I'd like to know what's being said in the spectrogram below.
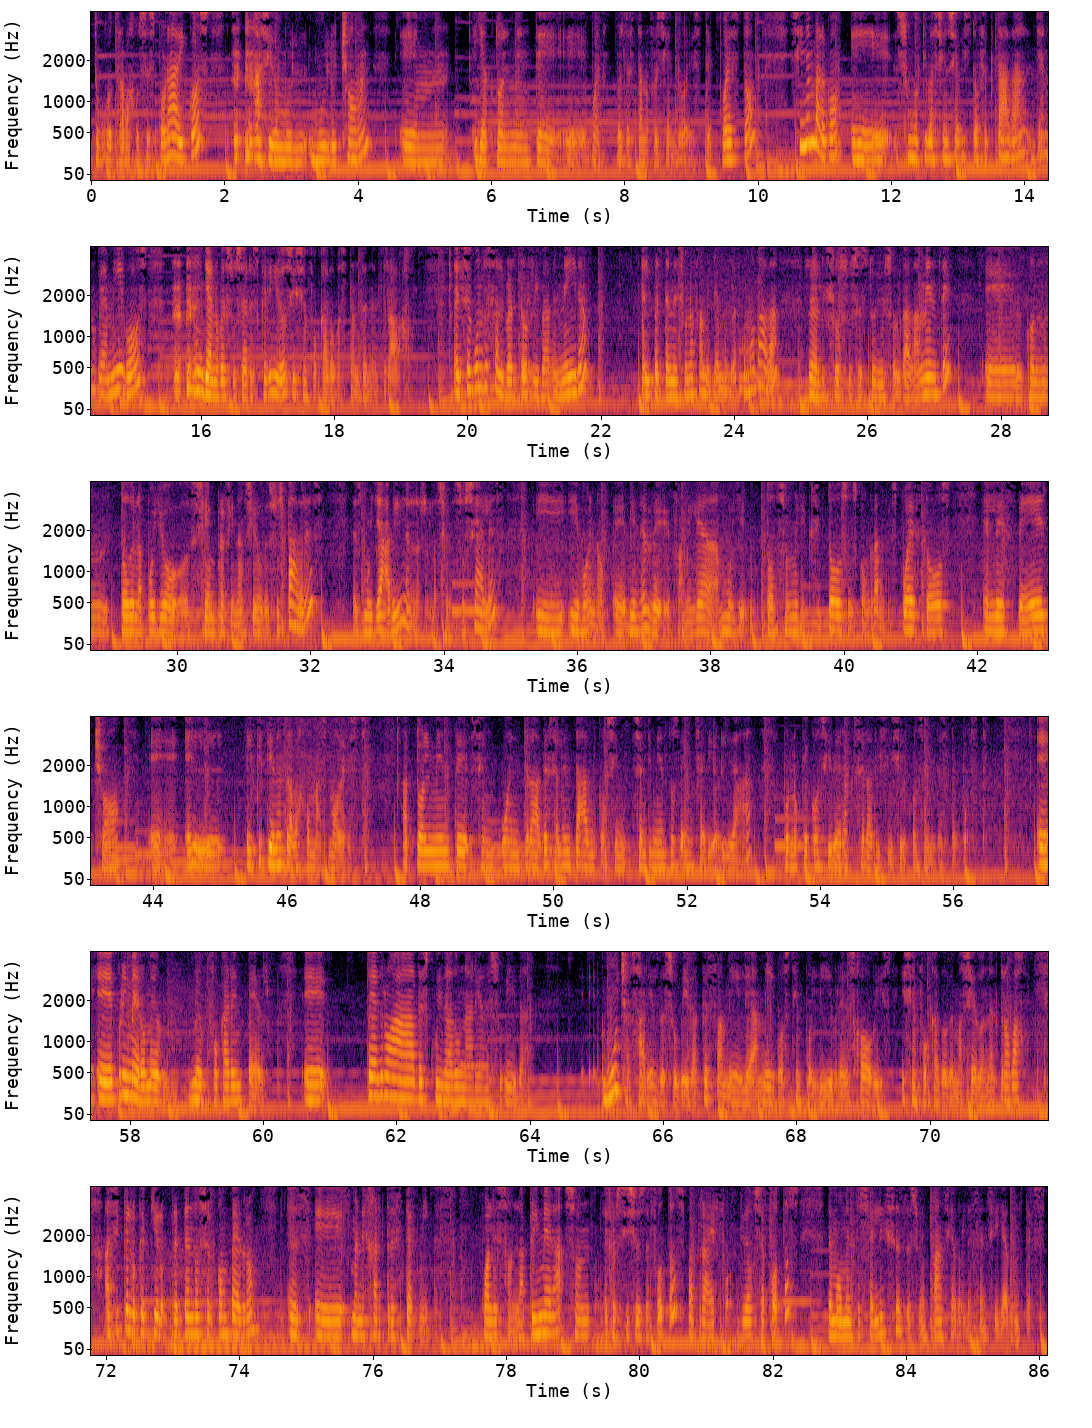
tuvo trabajos esporádicos, ha sido muy, muy luchón em, y actualmente, eh, bueno, pues le están ofreciendo este puesto. Sin embargo, eh, su motivación se ha visto afectada, ya no ve amigos, ya no ve a sus seres queridos y se ha enfocado bastante en el trabajo. El segundo es Alberto Rivadeneira. Él pertenece a una familia muy acomodada, realizó sus estudios holgadamente, eh, con todo el apoyo siempre financiero de sus padres es muy hábil en las relaciones sociales y, bueno, eh, viene de familia muy, todos son muy exitosos, con grandes puestos. Él es de hecho eh, el, el que tiene el trabajo más modesto. Actualmente se encuentra desalentado y con sentimientos de inferioridad, por lo que considera que será difícil conseguir este puesto. Eh, primero me, me, enfocaré en Pedro. Pedro ha descuidado un área de su vida, muchas áreas de su vida, que es familia, amigos, tiempo libre, hobbies, y se ha enfocado demasiado en el trabajo. Así que lo que quiero, pretendo hacer con Pedro es eh, manejar tres técnicas. ¿Cuáles son? La primera son ejercicios de fotos, para traer 12 fotos de momentos felices de su infancia, adolescencia y adultez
